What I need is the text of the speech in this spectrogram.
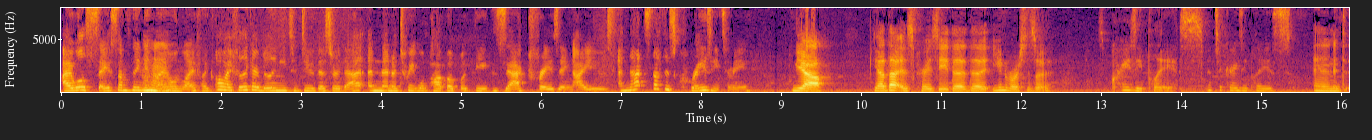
I will say something in my mm-hmm. own life, like, oh, I feel like I really need to do this or that, and then a tweet will pop up with the exact phrasing I used. And that stuff is crazy to me. Yeah. Yeah, that is crazy. The the universe is a, it's a crazy place. It's a crazy place. And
